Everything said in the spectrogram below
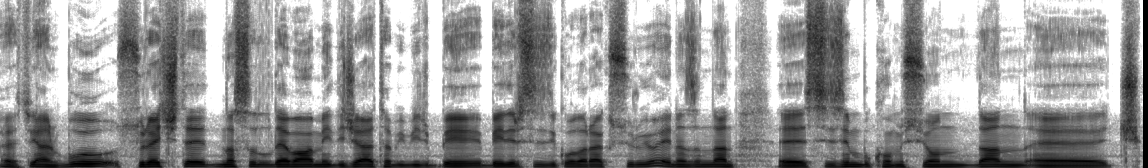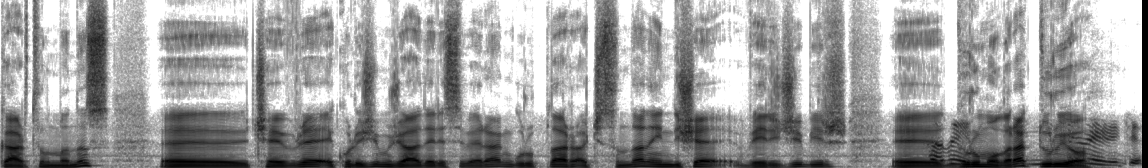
Evet yani bu süreçte nasıl devam edeceği tabii bir be- belirsizlik olarak sürüyor. En azından e, sizin bu komisyondan e, çıkartılmanız e, çevre ekoloji mücadelesi veren gruplar açısından endişe verici bir e, Tabii, durum olarak duruyor. verici.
